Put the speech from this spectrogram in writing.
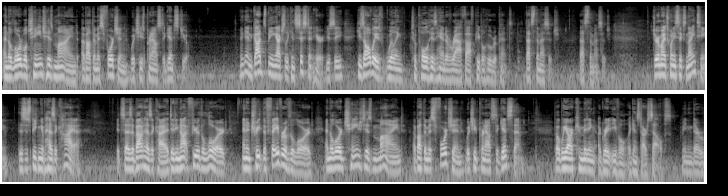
and the Lord will change his mind about the misfortune which he's pronounced against you. Again, God's being actually consistent here, you see? He's always willing to pull his hand of wrath off people who repent. That's the message. That's the message. Jeremiah 26, 19. This is speaking of Hezekiah. It says about Hezekiah, Did he not fear the Lord and entreat the favor of the Lord? And the Lord changed his mind about the misfortune which he'd pronounced against them. But we are committing a great evil against ourselves, meaning their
